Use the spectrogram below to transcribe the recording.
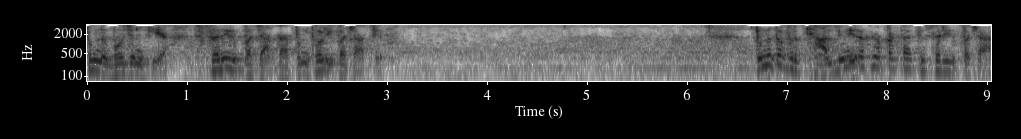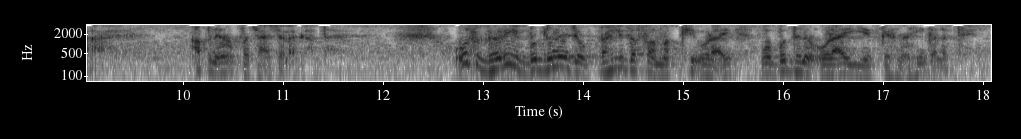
तुमने भोजन किया, शरीर पचाता तुम थोड़ी पचाते हो। तुम्हें तो फिर ख्याल भी नहीं रखना पड़ता कि शरीर पचा रहा है, अपने आप पचाया चला जाता है। उस घड़ी बुद्ध ने जो पहली दफ़ा मक्खी उड़ाई, वो बुद्ध ने उड़ाई, ये कहना ही गलत है।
